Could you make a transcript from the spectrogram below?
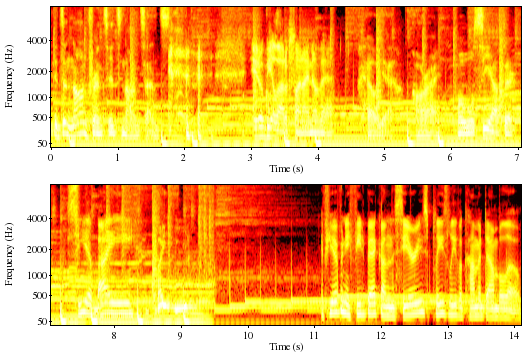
It's a non-ference. It's nonsense. It'll be a lot of fun. I know that. Hell yeah. All right. Well, we'll see you out there. See ya. Bye. Bye. If you have any feedback on the series, please leave a comment down below.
